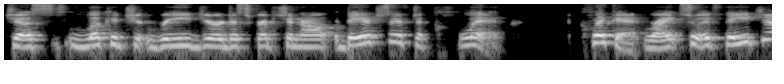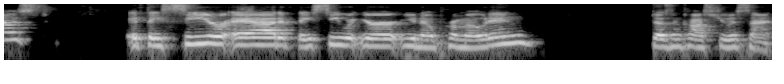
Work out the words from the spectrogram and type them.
just look at your, read your description. All, they actually have to click, click it, right? So if they just, if they see your ad, if they see what you're, you know, promoting, doesn't cost you a cent.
